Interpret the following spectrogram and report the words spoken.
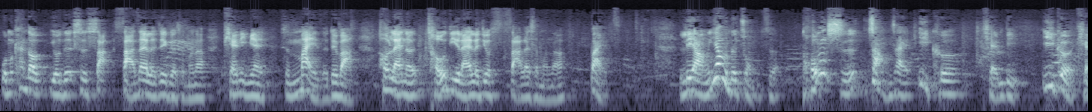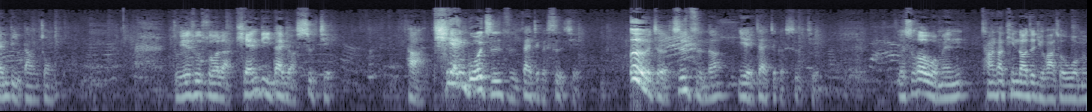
我们看到有的是撒撒在了这个什么呢？田里面是麦子，对吧？后来呢，仇敌来了就撒了什么呢？稗子，两样的种子。同时长在一颗田地，一个田地当中。主耶稣说了，田地代表世界，啊，天国之子在这个世界，恶者之子呢也在这个世界。有时候我们常常听到这句话说：“我们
